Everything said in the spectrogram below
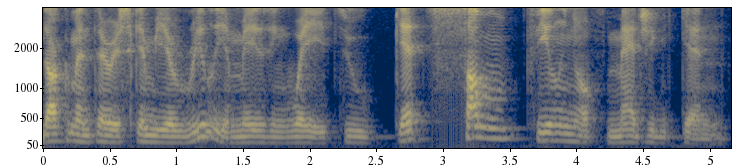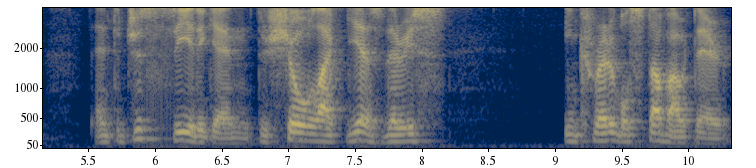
documentaries can be a really amazing way to get some feeling of magic again and to just see it again, to show like, yes, there is incredible stuff out there.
